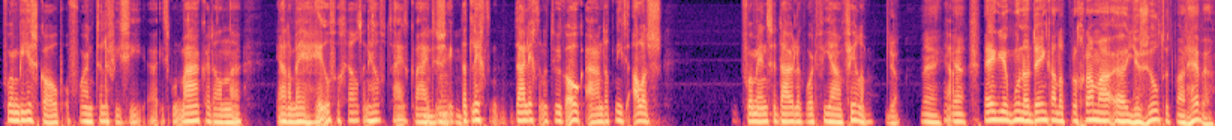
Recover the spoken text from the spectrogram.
voor een bioscoop of voor een televisie iets moet maken, dan, ja, dan ben je heel veel geld en heel veel tijd kwijt. Dus ik, dat ligt, daar ligt het natuurlijk ook aan dat niet alles voor mensen duidelijk wordt via een film. Nee, Ja. ja. nee ik, ik moet nou denken aan het programma eh, Je zult het maar hebben.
